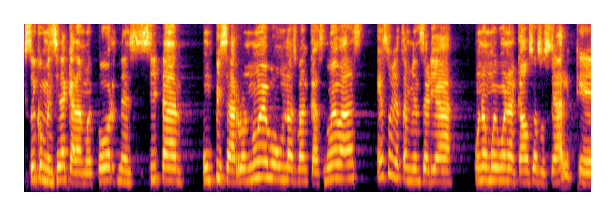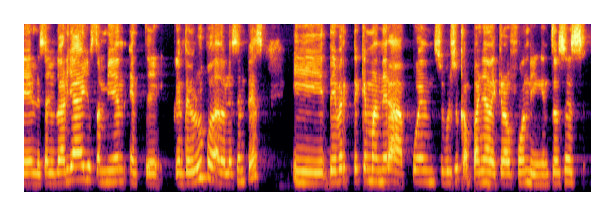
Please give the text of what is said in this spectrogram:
estoy convencida que a lo mejor necesitan un pizarro nuevo, unas bancas nuevas, eso ya también sería una muy buena causa social que les ayudaría a ellos también entre, grupo de adolescentes y de ver de qué manera pueden subir su campaña de crowdfunding. Entonces,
